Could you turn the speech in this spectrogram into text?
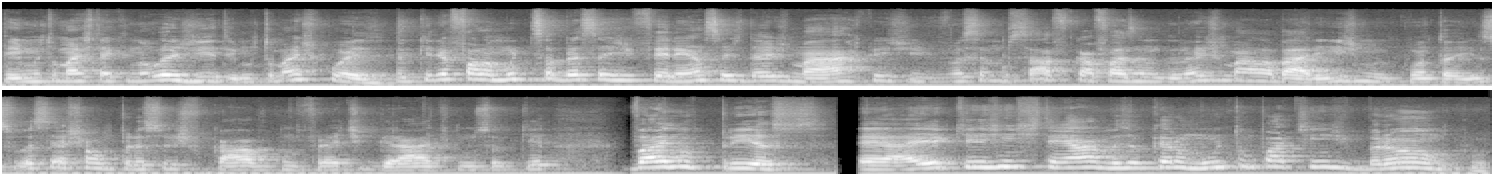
Tem muito mais tecnologia, tem muito mais coisa. Eu queria falar muito sobre essas diferenças das marcas, e você não precisa ficar fazendo grande malabarismo quanto a isso. Você achar um preço justificável, com frete grátis, com não sei o que, vai no preço. É, aí aqui a gente tem, ah, mas eu quero muito um patins branco.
